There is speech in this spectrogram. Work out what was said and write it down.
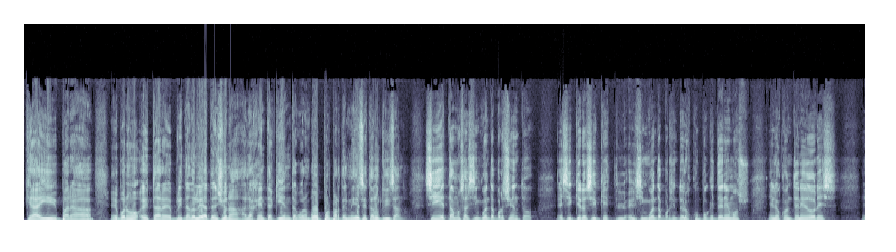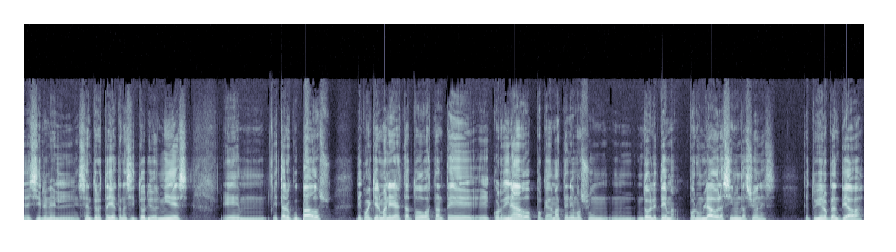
que hay para eh, bueno estar brindándole atención a, la gente aquí en Tacuarembó por parte del MIDE se están utilizando. Sí, estamos al 50%, es decir, quiero decir que el 50% de los cupos que tenemos en los contenedores, es decir, en el centro de estadía transitorio del MIDES, eh, estar ocupados. De cualquier manera está todo bastante eh, coordinado, porque además tenemos un, doble tema. Por un lado las inundaciones, que tú bien lo planteabas,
